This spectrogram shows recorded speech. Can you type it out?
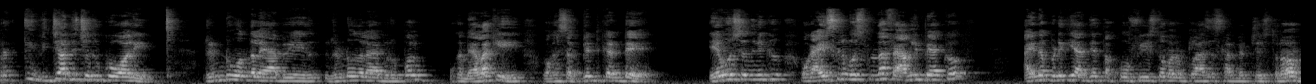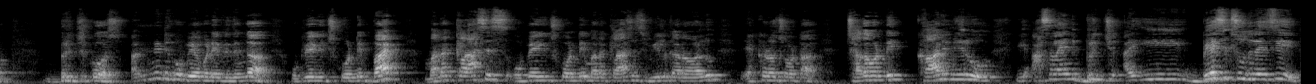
ప్రతి విద్యార్థి చదువుకోవాలి. రెండు వందల యాభై ఐదు రెండు వందల యాభై రూపాయలు ఒక నెలకి ఒక సబ్జెక్ట్ కంటే ఏమొస్తుంది మీకు ఒక ఐస్ క్రీమ్ వస్తుందా? ఫ్యామిలీ ప్యాక్ అయినప్పటికీ అదే తక్కువ ఫీజుతో మనం క్లాసెస్ కండక్ట్ చేస్తున్నాం. బ్రిడ్జ్ కోర్స్ అన్నిటికీ ఉపయోగపడే విధంగా ఉపయోగించుకోండి. బట్ మన క్లాసెస్ ఉపయోగించుకోండి. మన క్లాసెస్ వీలు కాని వాళ్ళు ఎక్కడో చోట చదవండి. కానీ మీరు ఈ అసలైన బ్రిడ్జ్ ఈ బేసిక్స్ వదిలేసి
